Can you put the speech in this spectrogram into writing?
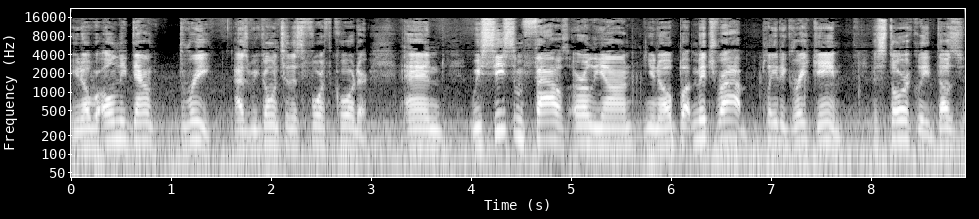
You know, we're only down three as we go into this fourth quarter. And we see some fouls early on, you know, but Mitch Rob played a great game. Historically, does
